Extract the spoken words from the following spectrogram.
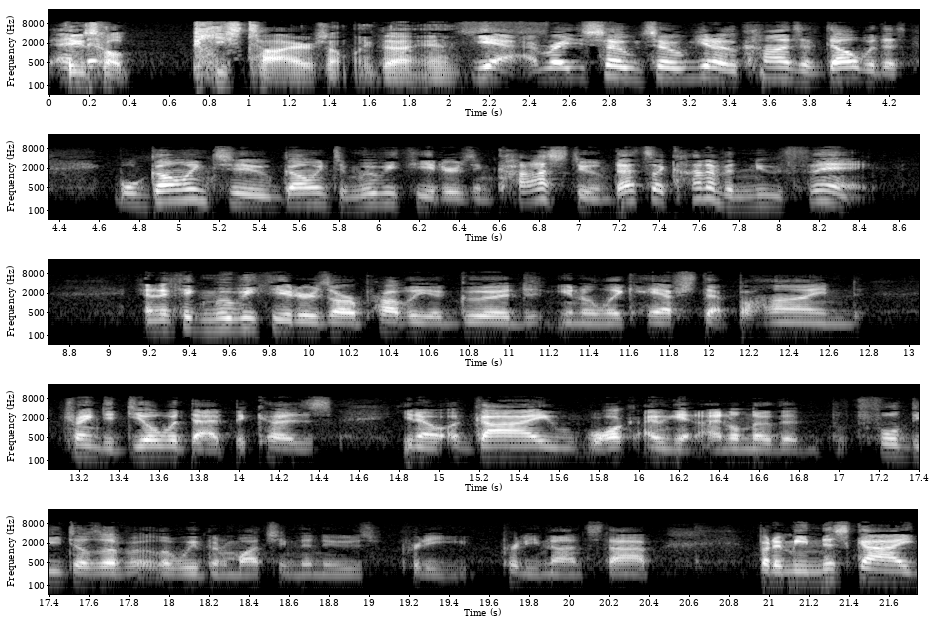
I think it's that- called peace tie or something like that. Yeah. yeah, right. So, so you know, the cons have dealt with this. Well, going to going to movie theaters in costume, that's like kind of a new thing, and I think movie theaters are probably a good, you know, like half step behind trying to deal with that because you know a guy walk again. I don't know the full details of it. We've been watching the news pretty pretty nonstop, but I mean, this guy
